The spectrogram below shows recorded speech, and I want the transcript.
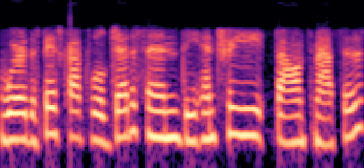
where the spacecraft will jettison the entry balance masses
